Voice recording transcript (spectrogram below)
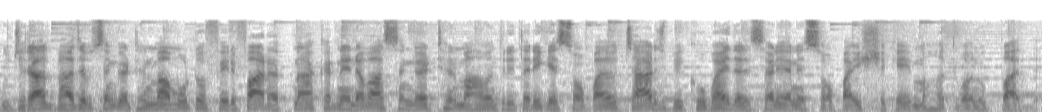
ગુજરાત ભાજપ સંગઠનમાં મોટો ફેરફાર રત્નાકરને નવા સંગઠન મહામંત્રી તરીકે સોંપાયો ચાર્જ, ભીખુભાઈ દલસાણિયાને સોંપાઈ શકે મહત્વનું પદ.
